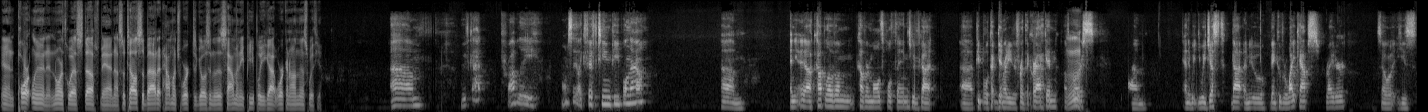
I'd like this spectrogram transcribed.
and Portland and Northwest stuff, man. Uh, so tell us about it. How much work goes into this? How many people you got working on this with you? Um, we've got probably I want to say like 15 people now. Um, and a couple of them cover multiple things. We've got uh, people getting ready for the Kraken, of Mm. course. Um, and we we just got a new Vancouver Whitecaps writer, so he's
